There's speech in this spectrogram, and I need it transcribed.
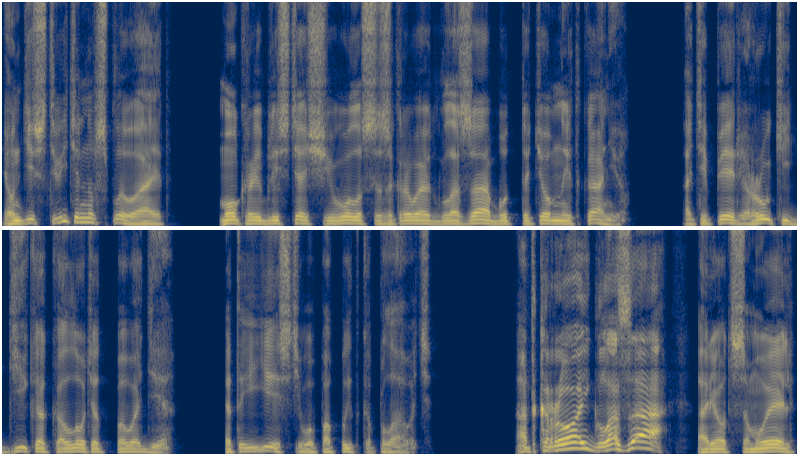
И он действительно всплывает, Мокрые блестящие волосы закрывают глаза, будто темной тканью. А теперь руки дико колотят по воде. Это и есть его попытка плавать. «Открой глаза!» — орет Самуэль,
